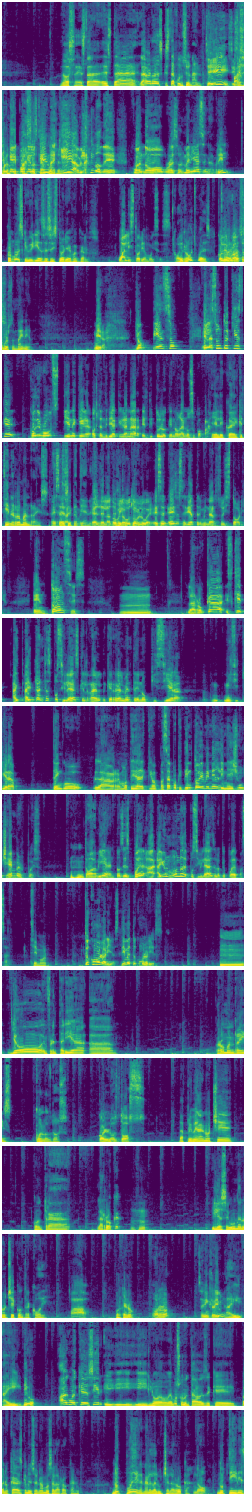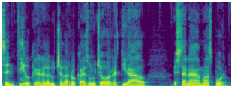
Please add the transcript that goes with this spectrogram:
No sé, está, está, la verdad es que está funcionando. Sí, sí, sí, Pase lo porque, que porque pase, los tienen aquí hablando de cuando WrestleMania es en abril. ¿Cómo escribirías esa historia, Juan Carlos? ¿Cuál historia, Moisés? Cody Rhodes, pues. Cody Rhodes Rhodes. en WrestleMania. Mira, yo pienso, el asunto aquí es que Cody Rhodes tiene que o tendría que ganar el título que no ganó su papá. El, el que tiene Roman Reigns. Ese Es el que tiene. El de la Es WWE. Ese- Sí. Eso sería terminar su historia. Entonces, mm, La Roca, es que hay, hay tantas posibilidades que, real- que realmente no quisiera ni siquiera tengo la remota idea de qué va a pasar, porque tiene, todavía viene el Elimination Chamber, pues. Todavía. Entonces, puede, hay hay un mundo de posibilidades de lo que puede pasar. Simón. ¿Tú cómo lo harías? Dime tú cómo lo harías. Mm, yo enfrentaría a Roman Reigns con los dos. Con los dos. La primera noche contra La Roca y la segunda noche contra Cody. Wow. ¿Por qué no? No, no, no. Sería increíble. Ahí, ahí digo, algo hay que decir y, y- y lo hemos comentado desde que, bueno, cada vez que mencionamos a La Roca, ¿no? No puede ganar la lucha La Roca. No. No tiene sentido que gane la lucha La Roca. Es un luchador retirado. Está nada más por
